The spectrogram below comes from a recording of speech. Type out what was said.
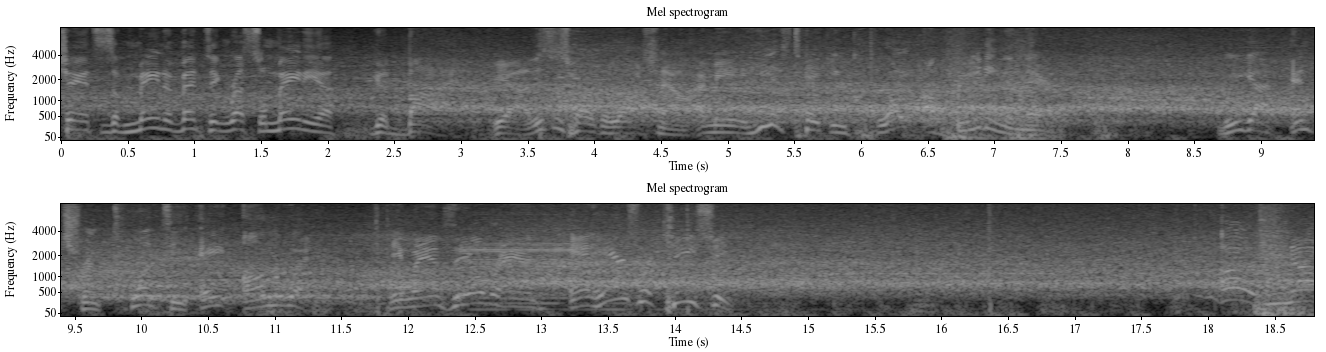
chances of main eventing WrestleMania goodbye. Yeah, this is hard to watch now. I mean, he is taking quite a beating in there. We got entrant 28 on the way. He lands the overhand. And here's Rikishi. Oh, no.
